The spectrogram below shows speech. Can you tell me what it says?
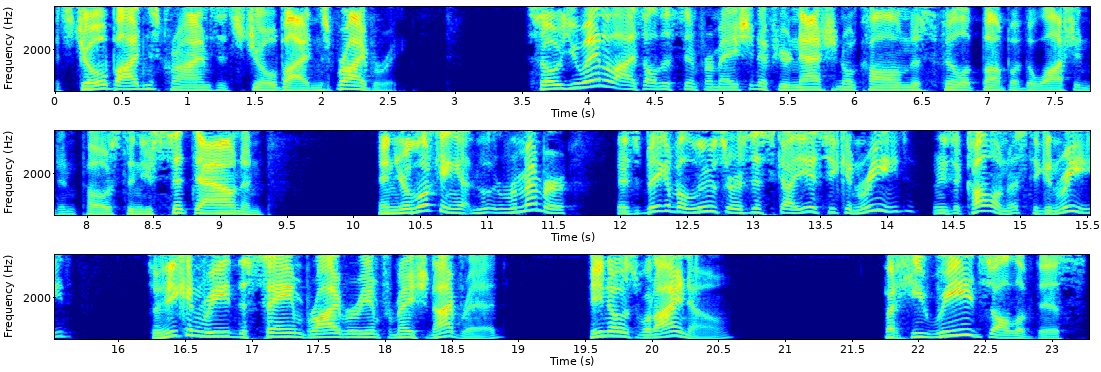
It's Joe Biden's crimes. It's Joe Biden's bribery. So you analyze all this information if you're national columnist Philip Bump of the Washington Post and you sit down and, and you're looking at, remember, as big of a loser as this guy is, he can read. He's a columnist. He can read. So he can read the same bribery information I've read. He knows what I know, but he reads all of this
